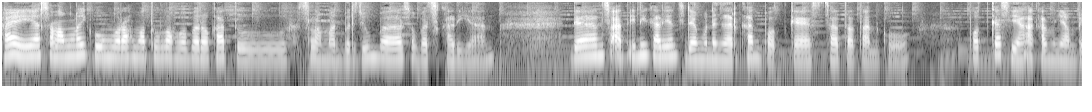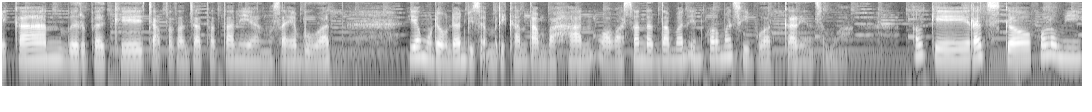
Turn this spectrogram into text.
Hai, assalamualaikum warahmatullahi wabarakatuh. Selamat berjumpa, sobat sekalian. Dan saat ini kalian sedang mendengarkan podcast catatanku. Podcast yang akan menyampaikan berbagai catatan-catatan yang saya buat, yang mudah-mudahan bisa memberikan tambahan wawasan dan tambahan informasi buat kalian semua. Oke, okay, let's go, follow me.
